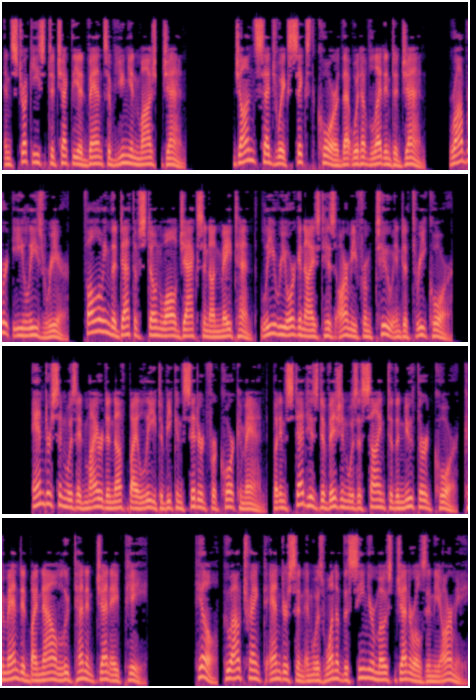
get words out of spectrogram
and struck east to check the advance of Union Maj. Gen. John Sedgwick's 6th Corps that would have led into Gen. Robert E. Lee's rear. Following the death of Stonewall Jackson on May 10, Lee reorganized his army from two into three corps. Anderson was admired enough by Lee to be considered for Corps command, but instead his division was assigned to the new Third Corps, commanded by now Lieutenant Gen. A. P. Hill, who outranked Anderson and was one of the senior-most generals in the Army.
